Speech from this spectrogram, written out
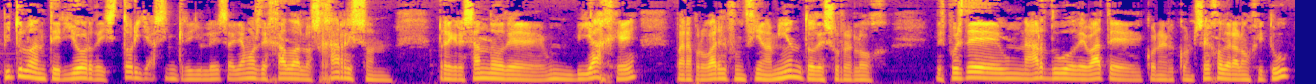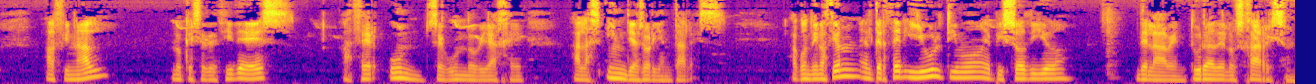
Capítulo anterior de Historias Increíbles habíamos dejado a los Harrison regresando de un viaje para probar el funcionamiento de su reloj. Después de un arduo debate con el Consejo de la Longitud, al final lo que se decide es hacer un segundo viaje a las Indias Orientales. A continuación, el tercer y último episodio de la aventura de los Harrison.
